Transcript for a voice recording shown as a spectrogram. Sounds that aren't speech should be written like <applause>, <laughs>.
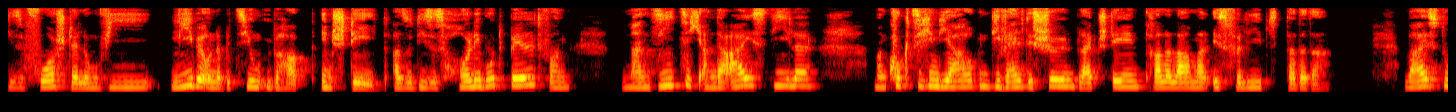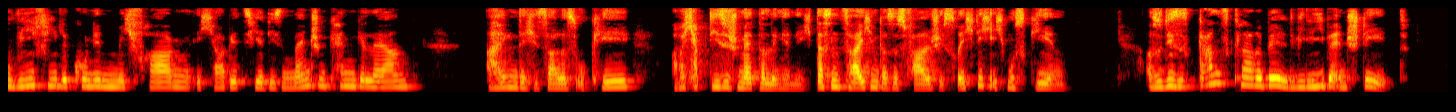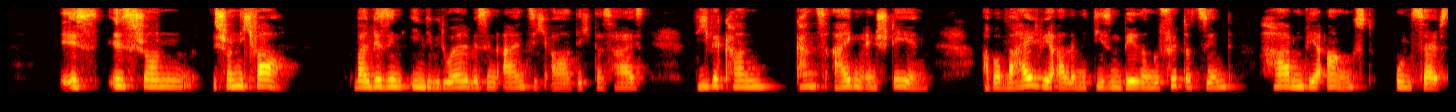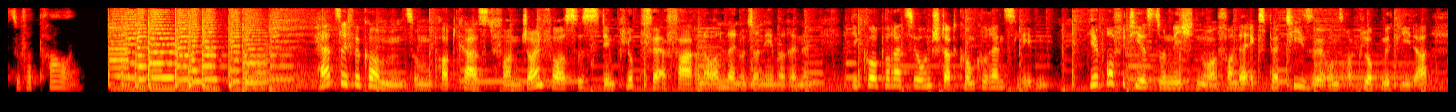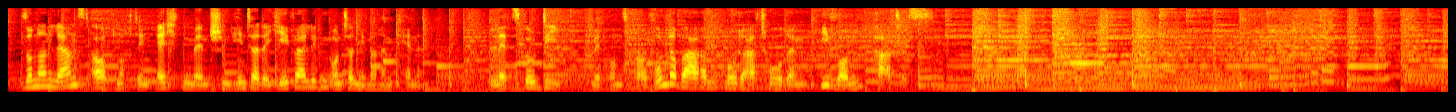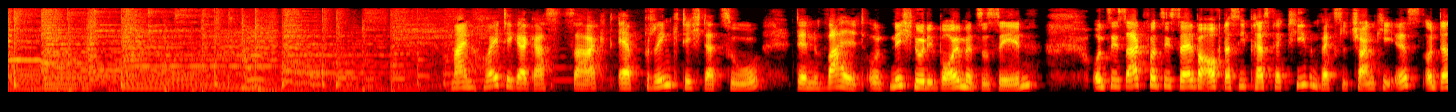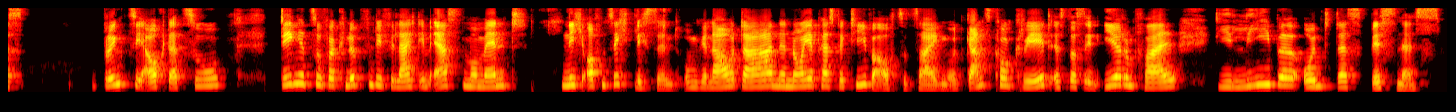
diese Vorstellung, wie Liebe und eine Beziehung überhaupt entsteht. Also dieses Hollywood-Bild von, man sieht sich an der Eisdiele, man guckt sich in die Augen, die Welt ist schön, bleibt stehen, tralala, man ist verliebt, da, da, da. Weißt du, wie viele Kundinnen mich fragen, ich habe jetzt hier diesen Menschen kennengelernt, eigentlich ist alles okay, aber ich habe diese Schmetterlinge nicht. Das ist ein Zeichen, dass es falsch ist, richtig? Ich muss gehen. Also dieses ganz klare Bild, wie Liebe entsteht, ist, ist schon, ist schon nicht wahr. Weil wir sind individuell, wir sind einzigartig. Das heißt, Liebe kann ganz eigen entstehen. Aber weil wir alle mit diesen Bildern gefüttert sind, haben wir Angst, uns selbst zu vertrauen. Herzlich willkommen zum Podcast von Join Forces, dem Club für erfahrene Online-Unternehmerinnen, die Kooperation statt Konkurrenz leben. Hier profitierst du nicht nur von der Expertise unserer Clubmitglieder, sondern lernst auch noch den echten Menschen hinter der jeweiligen Unternehmerin kennen. Let's go deep mit unserer wunderbaren Moderatorin Yvonne Pates. Mein heutiger Gast sagt, er bringt dich dazu, den Wald und nicht nur die Bäume zu sehen. Und sie sagt von sich selber auch, dass sie Perspektivenwechsel-Junkie ist. Und das bringt sie auch dazu, Dinge zu verknüpfen, die vielleicht im ersten Moment nicht offensichtlich sind, um genau da eine neue Perspektive aufzuzeigen. Und ganz konkret ist das in ihrem Fall die Liebe und das Business.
